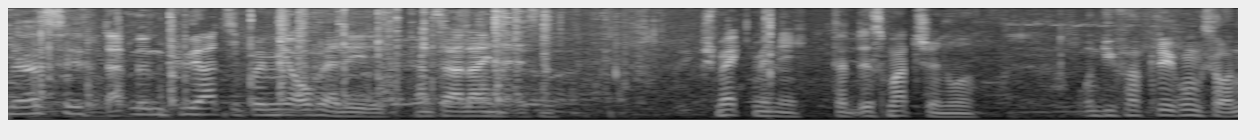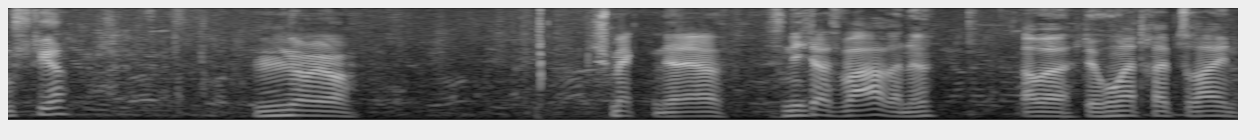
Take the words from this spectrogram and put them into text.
Merci. Das mit dem Kühe hat sich bei mir auch erledigt. Kannst du alleine essen. Schmeckt mir nicht. Das ist Matsche nur. Und die Verpflegung sonst hier? Naja. Schmeckt, naja. Ist nicht das Wahre, ne? Aber der Hunger treibt's rein.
